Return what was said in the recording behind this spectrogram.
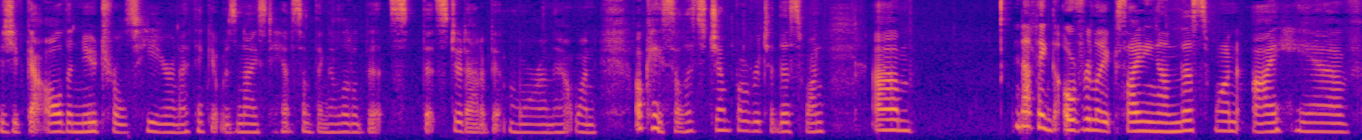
because you've got all the neutrals here and I think it was nice to have something a little bit that stood out a bit more on that one. Okay, so let's jump over to this one. Um, nothing overly exciting on this one. I have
